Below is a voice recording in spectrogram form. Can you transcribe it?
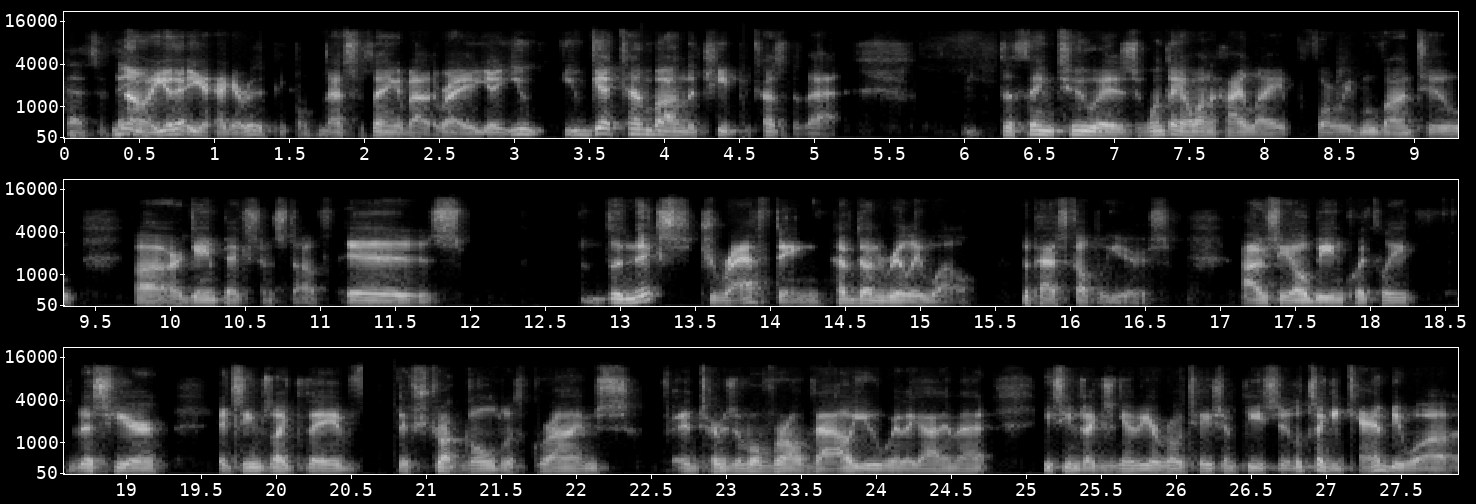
That's the thing. No, you got you got to get rid of people. That's the thing about it, right? You you, you get Kemba on the cheap because of that. The thing too is one thing I want to highlight before we move on to uh, our game picks and stuff is the Knicks drafting have done really well the past couple years. Obviously, Obi and Quickley this year, it seems like they've they've struck gold with Grimes in terms of overall value where they got him at. He seems like he's going to be a rotation piece. It looks like he can be an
